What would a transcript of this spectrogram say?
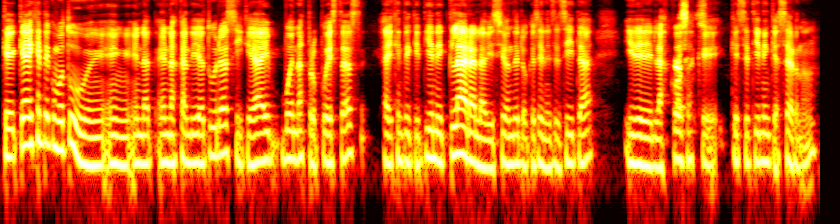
que, que, hay gente como tú en, en, en, las candidaturas y que hay buenas propuestas, hay gente que tiene clara la visión de lo que se necesita y de las cosas que, que, se tienen que hacer, ¿no?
